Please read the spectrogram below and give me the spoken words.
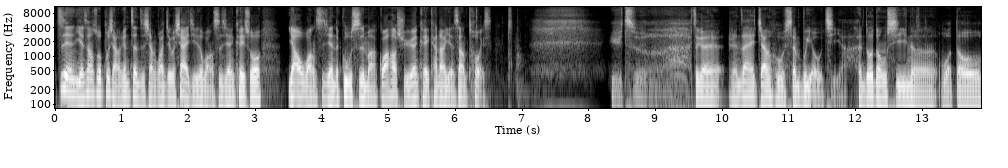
之前炎上说不想跟政治相关，结果下一集是王世坚，可以说。邀王世坚的故事吗？挂号许愿可以看到演上 Toys。玉珠，这个人在江湖身不由己啊，很多东西呢，我都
